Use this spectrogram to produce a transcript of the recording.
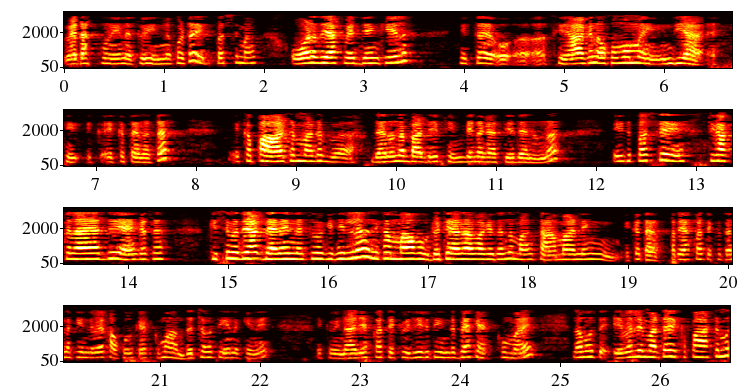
වැඩක් වුණේ නැතුව ඉන්නකොට ඊට පස්සේ මම ඕන දෙයක් වෙද්දෙන් කියලා හිත තියාගෙන ඔහොමම ඉන්දියා එක තැනට එක පාට මට දැනුණ බඩේ පිම්බෙන ගතිය දැනුණා. ඊට පස්සේ ටිකක් වෙලා යද්දී ඇඟට කිසිම දෙයක් දැනෙන්නේ නැතුව ගිහිල්ලා නිකන් මාව උඩට යනවා වගේ දැන මම සාමාන්‍යයෙන් එක තත්පරයක්වත් එක තැනක ඉන්න බෑ කකුල් කැක්කම අන්දටම තියෙන කෙනෙක්. එක විනාඩියක්වත් එක විදිහකට ඉන්න බෑ කැක්කුමයි. නමුත් එවලේ මට එකපාරටම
